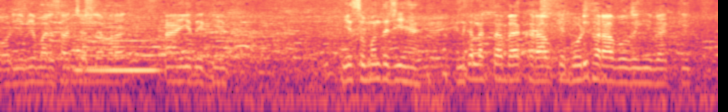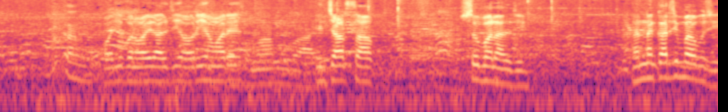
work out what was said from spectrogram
और ये भी हमारे साथ चल रहे हैं महाराज। हाँ, ये देखिए ये सुमंत जी हैं। इनका लगता है बैग खराब के गोड़ी खराब हो गई है बैग की। और ये बनवारी लाल जी और ये हमारे इंचार्ज साहब शोभा लाल जी। धन्यकार जी बाबू जी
